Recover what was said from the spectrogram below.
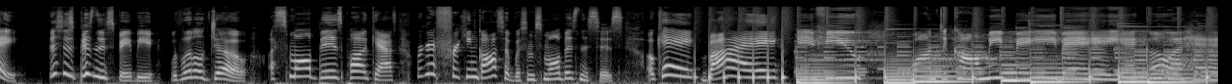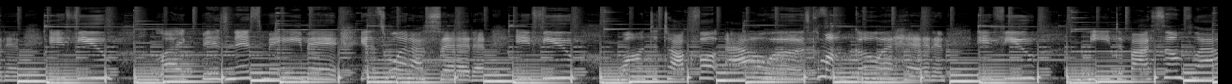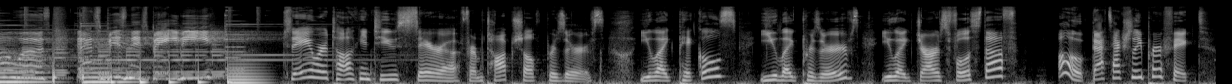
Hey, this is Business Baby with Little Joe, a small biz podcast. We're gonna freaking gossip with some small businesses. Okay, bye. If you want to call me baby, yeah, go ahead. And if you like business, maybe, yeah, that's what I said. And if you want to talk for hours, talking to Sarah from Top Shelf Preserves. You like pickles? You like preserves? You like jars full of stuff? Oh, that's actually perfect.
